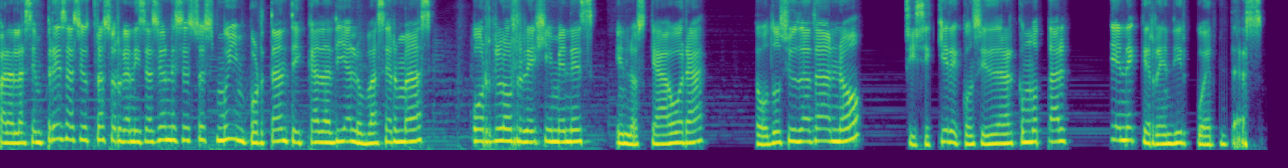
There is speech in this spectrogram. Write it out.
para las empresas y otras organizaciones esto es muy importante y cada día lo va a ser más por los regímenes en los que ahora todo ciudadano, si se quiere considerar como tal, tiene que rendir cuentas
